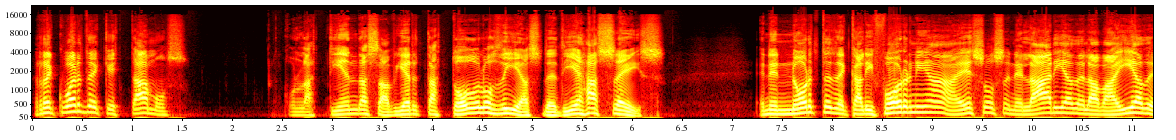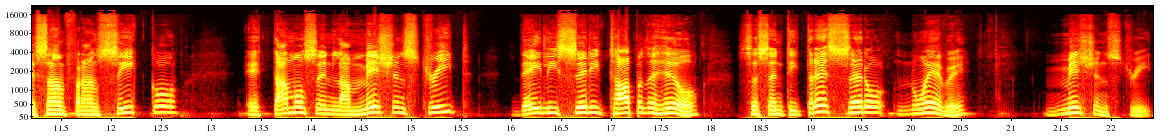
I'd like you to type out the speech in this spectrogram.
Recuerde que estamos con las tiendas abiertas todos los días de 10 a 6 en el norte de California, a esos en el área de la bahía de San Francisco. Estamos en la Mission Street, Daly City, Top of the Hill, 6309 Mission Street.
